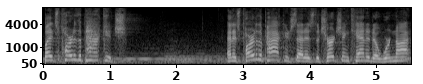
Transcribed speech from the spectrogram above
But it's part of the package. And it's part of the package that as the church in Canada, we're not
